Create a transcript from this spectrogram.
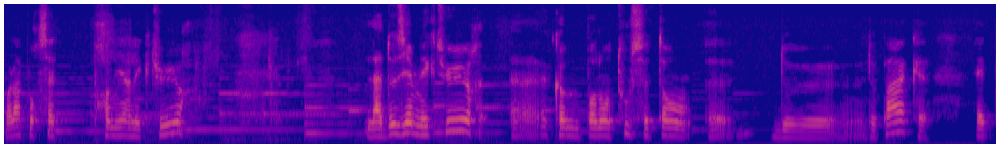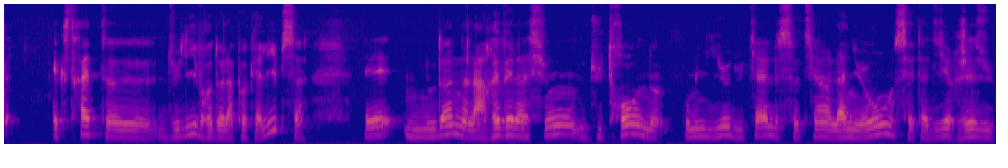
Voilà pour cette première lecture. La deuxième lecture, euh, comme pendant tout ce temps euh, de, Pâques est extraite euh, du livre de l'Apocalypse et nous donne la révélation du trône au milieu duquel se tient l'agneau, c'est-à-dire Jésus.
